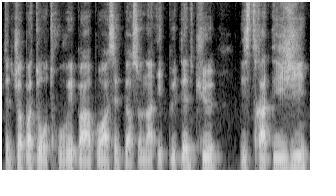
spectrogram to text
peut-être tu vas pas te retrouver par rapport à cette personne-là, et peut-être que les stratégies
